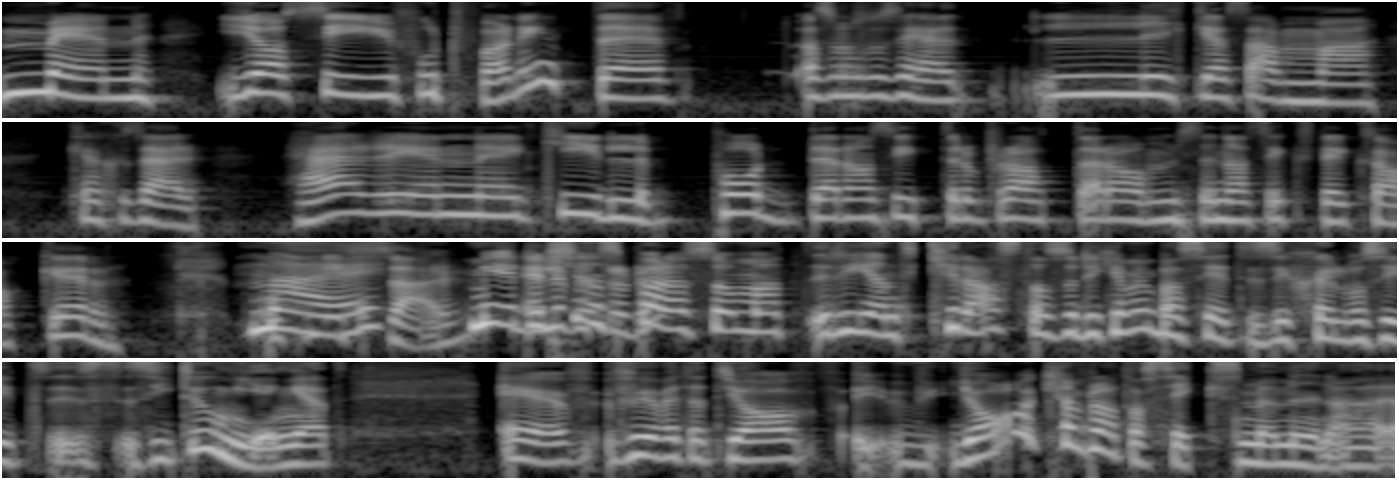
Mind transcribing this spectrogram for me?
Men jag ser ju fortfarande inte, alltså man ska säga, lika samma, kanske så här. Här är en killpodd där de sitter och pratar om sina sexleksaker. Nej, fnissar. men det Eller känns förstår du? bara som att rent krasst, alltså det kan man bara se till sig själv och sitt, sitt umgänge att eh, för jag vet att jag, jag kan prata sex med mina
